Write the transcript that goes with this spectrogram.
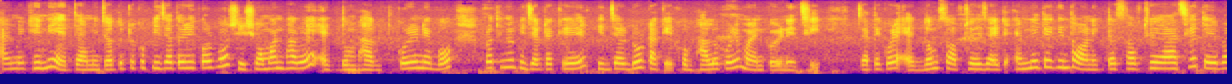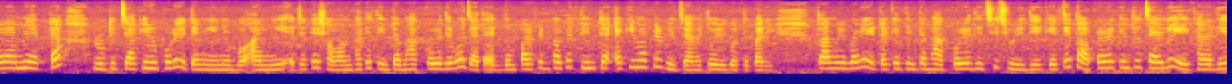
আর মেখে নিয়ে এটা আমি যতটুকু পিজা তৈরি করব সেই সমানভাবে একদম ভাগ করে নেব। প্রথমে পিজাটাকে পিজার ডোটাকে খুব ভালো করে ময়ন করে নিয়েছি। যাতে করে একদম সফট হয়ে যায়। এটা এমনিতে কিন্তু অনেকটা সফট হয়ে আছে। তো এবারে আমি একটা রুটির চাকির উপরে এটা নিয়ে নেব আর নিয়ে এটাকে সমান ভাগে তিনটা ভাগ করে দেবো যাতে একদম পারফেক্টভাবে তিনটা একই মাপের পিৎজা আমি তৈরি করতে পারি। তো আমি এবারে এটাকে তিনটা ভাগ করে দিচ্ছি ছুরি দিয়ে কেটে। তো আপনারা কিন্তু চাইলে এখানে দিয়ে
